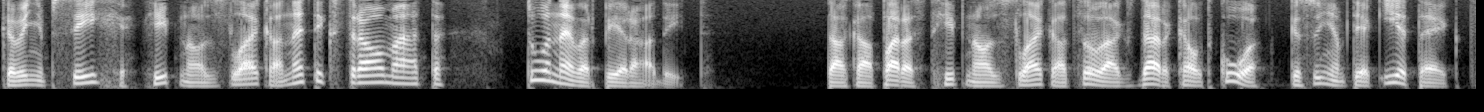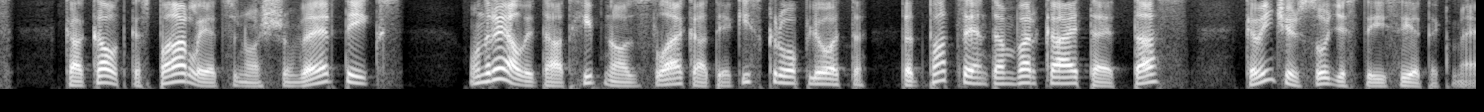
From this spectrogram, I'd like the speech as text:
ka viņa psihe hipnozes laikā netiks traumēta, to nevar pierādīt. Tā kā parasti hipnozes laikā cilvēks dara kaut ko, kas viņam tiek ieteikts, kā kaut kas pārliecinošs un vērtīgs, un realitāte hipnozes laikā tiek izkropļota, tad pacientam var kaitēt tas, ka viņš ir suģestījis ietekmē.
